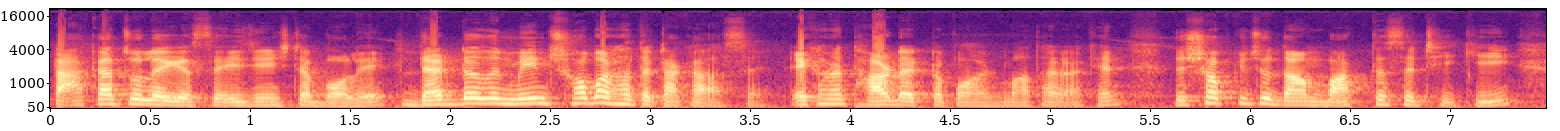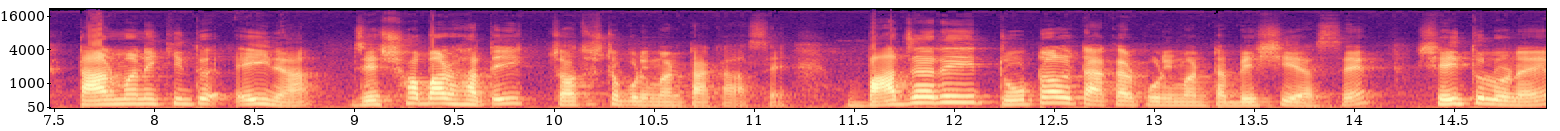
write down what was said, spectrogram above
টাকা চলে গেছে এই জিনিসটা বলে। দ্যাট ডাজেন্ট মিন সবার হাতে টাকা আছে। এখানে থার্ড একটা পয়েন্ট মাথায় রাখেন, যে সবকিছু দাম বাড়তেছে ঠিকই, তার মানে কিন্তু এই না যে সবার হাতেই যথেষ্ট পরিমাণ টাকা আছে। বাজারে টোটাল টাকার পরিমাণটা বেশি আছে, সেই তুলনায়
